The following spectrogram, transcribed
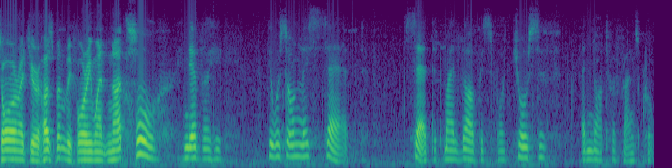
sore at your husband before he went nuts? Oh, never. He, he was only sad. Sad that my love is for Joseph and not for Franz Kroll.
